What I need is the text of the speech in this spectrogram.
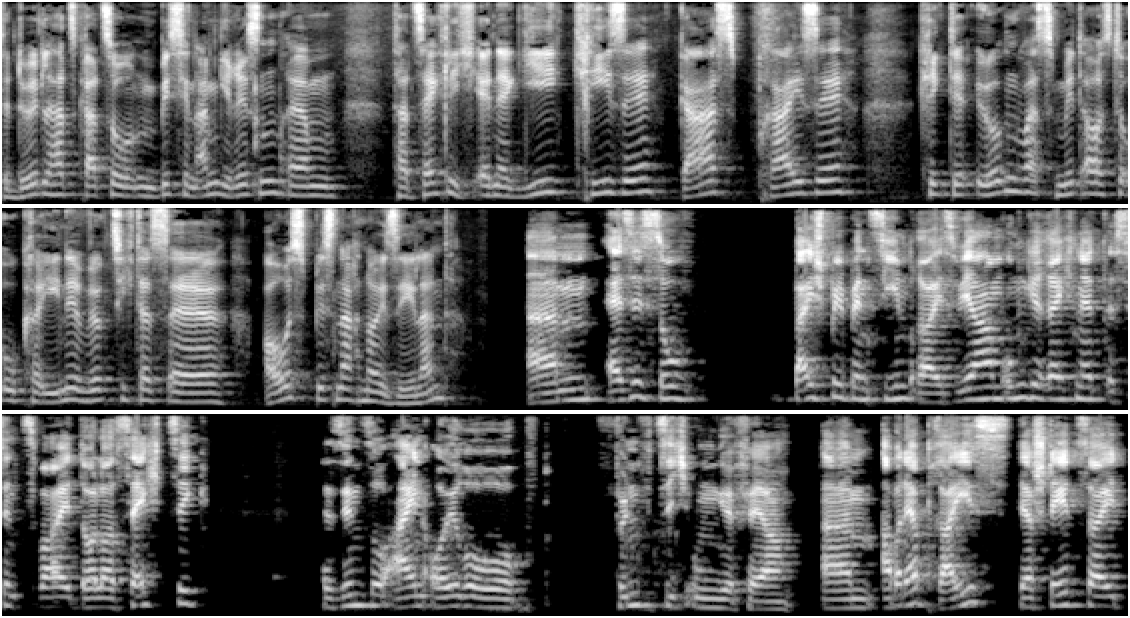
Der Dödel hat es gerade so ein bisschen angerissen. Ähm, tatsächlich Energiekrise, Gaspreise. Kriegt ihr irgendwas mit aus der Ukraine? Wirkt sich das äh, aus bis nach Neuseeland? Ähm, es ist so, Beispiel Benzinpreis. Wir haben umgerechnet, es sind 2,60 Dollar. Es sind so 1,50 Euro ungefähr. Ähm, aber der Preis, der steht seit,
